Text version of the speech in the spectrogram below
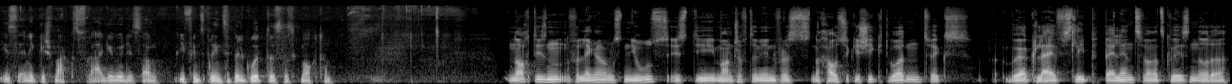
ist eine Geschmacksfrage, würde ich sagen. Ich finde es prinzipiell gut, dass sie es gemacht haben. Nach diesen Verlängerungsnews ist die Mannschaft dann jedenfalls nach Hause geschickt worden, zwecks Work-Life-Sleep-Balance war es gewesen oder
